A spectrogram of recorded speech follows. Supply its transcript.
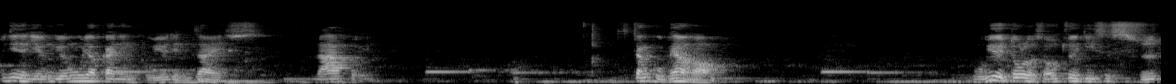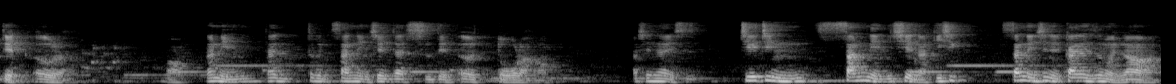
最近的原原物料概念股有点在拉回。张股票哈，五月多的时候最低是十点二了，哦，那年但这个三年现在十点二多了哈，那现在也是接近三年线啊。其实三年线的概念是什么你知道吗？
